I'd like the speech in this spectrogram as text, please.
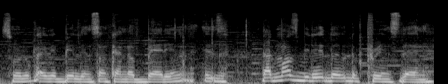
So it look like they're building some kind of bedding. Is that must be the, the, the prince then.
